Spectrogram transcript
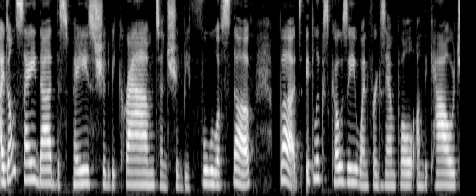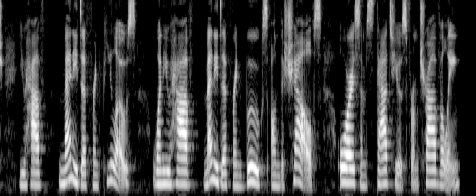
I don't say that the space should be cramped and should be full of stuff, but it looks cozy when, for example, on the couch you have many different pillows, when you have many different books on the shelves, or some statues from traveling.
